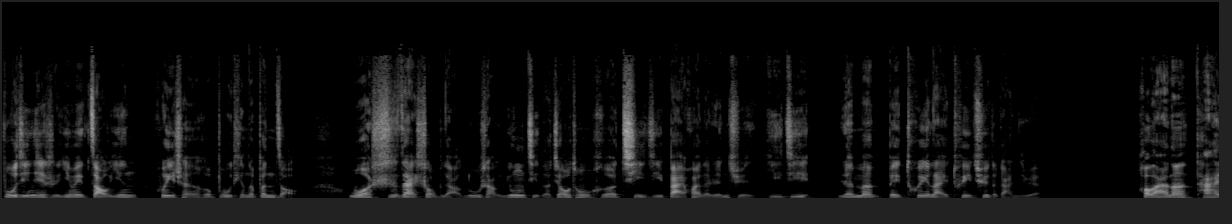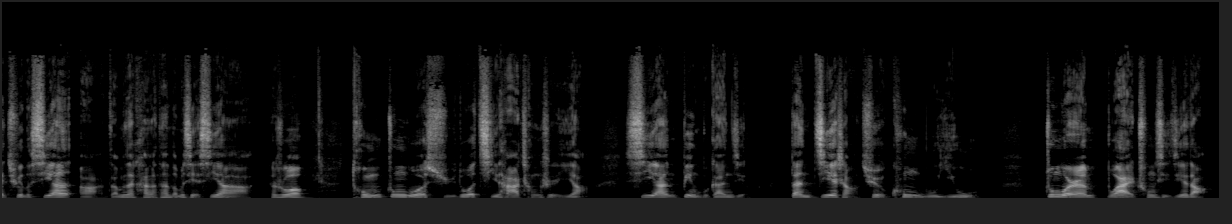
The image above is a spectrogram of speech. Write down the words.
不仅仅是因为噪音、灰尘和不停的奔走。我实在受不了路上拥挤的交通和气急败坏的人群，以及人们被推来推去的感觉。后来呢，他还去了西安啊，咱们再看看他怎么写西安啊。他说：“同中国许多其他城市一样，西安并不干净，但街上却空无一物。中国人不爱冲洗街道，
